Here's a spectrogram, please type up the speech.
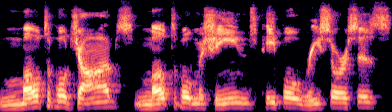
multiple jobs, multiple machines, people, resources,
